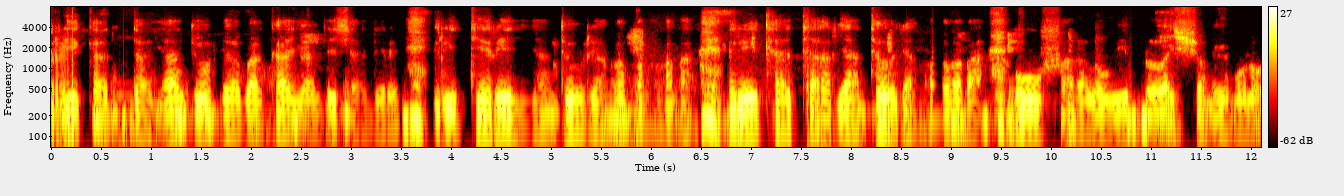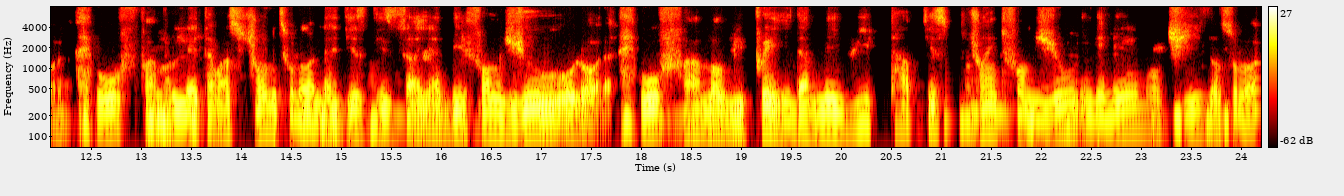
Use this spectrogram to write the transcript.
Rikata yantura bakayande shadere. Babababa. Rikata yantura babababa. Oh, Father, Lord, we bless your name, O Lord. Oh, Father, let our strength, O Lord, let this desire be from you, O Lord. Oh, Father, we pray that may we tap this strength from you in the name of Jesus, O Lord.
